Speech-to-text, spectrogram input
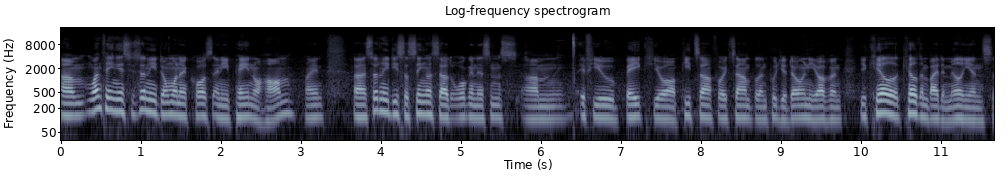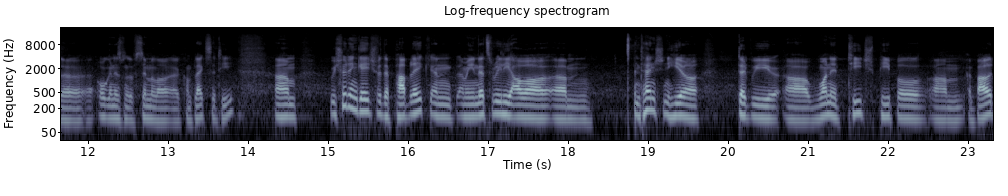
Um, one thing is you certainly don't want to cause any pain or harm, right? Uh, certainly these are single-celled organisms. Um, if you bake your pizza, for example, and put your dough in the oven, you kill, kill them by the millions, uh, organisms of similar uh, complexity. Um, we should engage with the public, and I mean, that's really our um, intention here that we uh, want to teach people um, about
